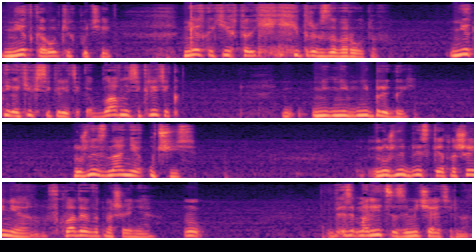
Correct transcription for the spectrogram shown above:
Нет коротких путей. Нет каких-то хитрых заворотов. Нет никаких секретиков. Главный секретик – не, не, не прыгай. Нужны знания – учись. Нужны близкие отношения – вкладывай в отношения. Ну, молиться замечательно.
